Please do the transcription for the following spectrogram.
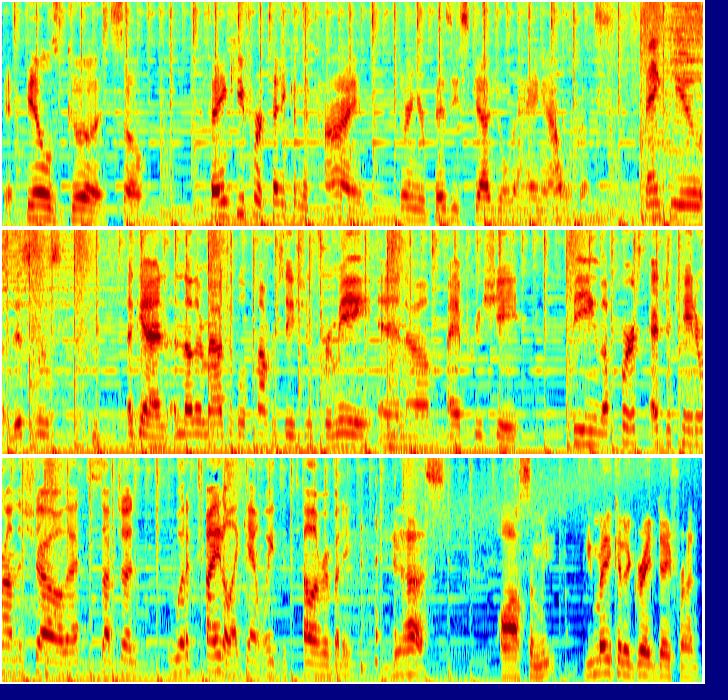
it feels good. So thank you for taking the time during your busy schedule to hang out with us. Thank you. This was, again, another magical conversation for me. And um, I appreciate being the first educator on the show. That's such a, what a title. I can't wait to tell everybody. yes. Awesome. You make it a great day, friend.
